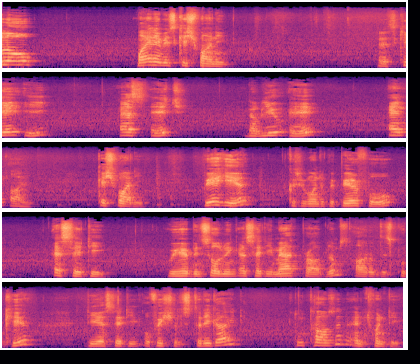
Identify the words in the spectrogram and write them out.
Hello, my name is Keshwani. That's K-E-S-H-W-A-N-I. Keshwani. We are here because we want to prepare for SAT. We have been solving SAT math problems out of this book here, the SAT Official Study Guide 2020.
